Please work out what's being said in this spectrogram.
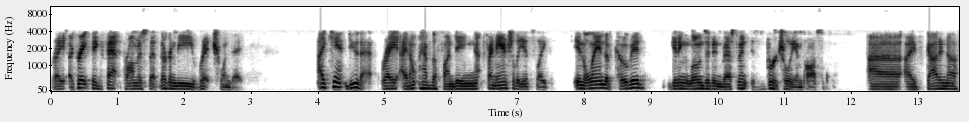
right? A great big fat promise that they're going to be rich one day. I can't do that, right? I don't have the funding. Financially, it's like in the land of COVID, getting loans and investment is virtually impossible. Uh, I've got enough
